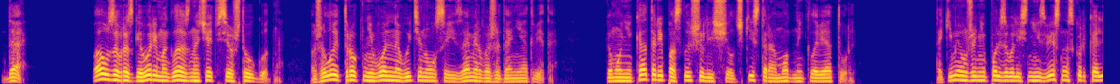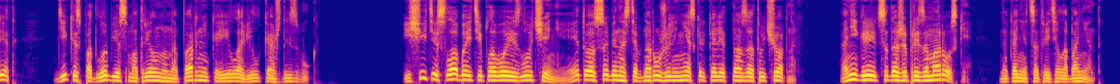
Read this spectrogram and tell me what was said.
Да. Пауза в разговоре могла означать все, что угодно. Пожилой трок невольно вытянулся и замер в ожидании ответа. В коммуникаторе послышались щелчки старомодной клавиатуры. Такими уже не пользовались неизвестно сколько лет. Дик из-под лобья смотрел на напарника и ловил каждый звук. Ищите слабое тепловое излучение. Эту особенность обнаружили несколько лет назад у черных. Они греются даже при заморозке, — наконец ответил абонент.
